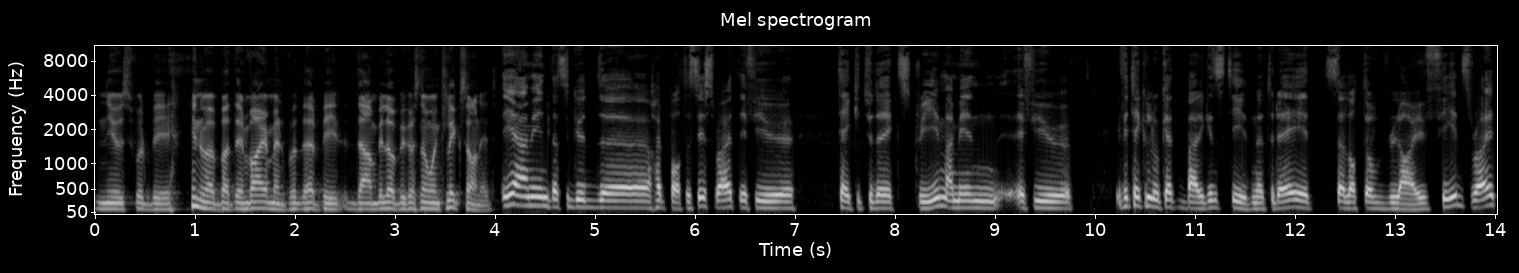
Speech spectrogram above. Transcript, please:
news would be, you know, about the environment would that be down below because no one clicks on it? Yeah, I mean that's a good uh, hypothesis, right? If you take it to the extreme, I mean, if you if you take a look at Bergens Tidende today, it's a lot of live feeds, right?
